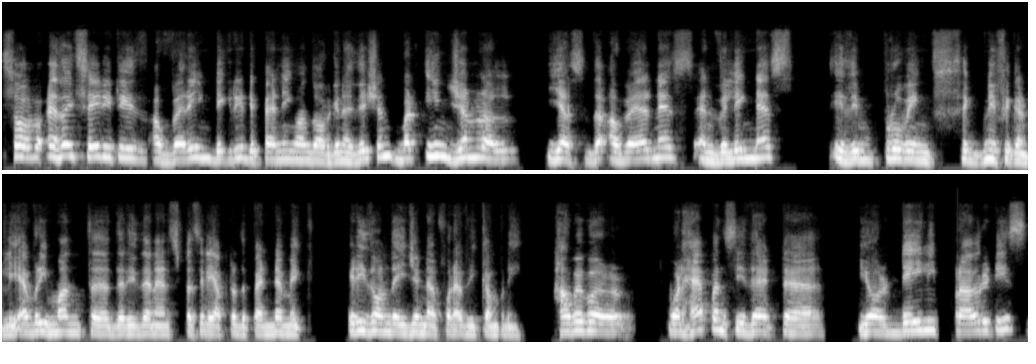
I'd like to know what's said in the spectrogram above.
So, as I said, it is a varying degree depending on the organization. But in general, yes, the awareness and willingness is improving significantly. Every month, uh, there is an, especially after the pandemic, it is on the agenda for every company. However, what happens is that uh, your daily priorities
